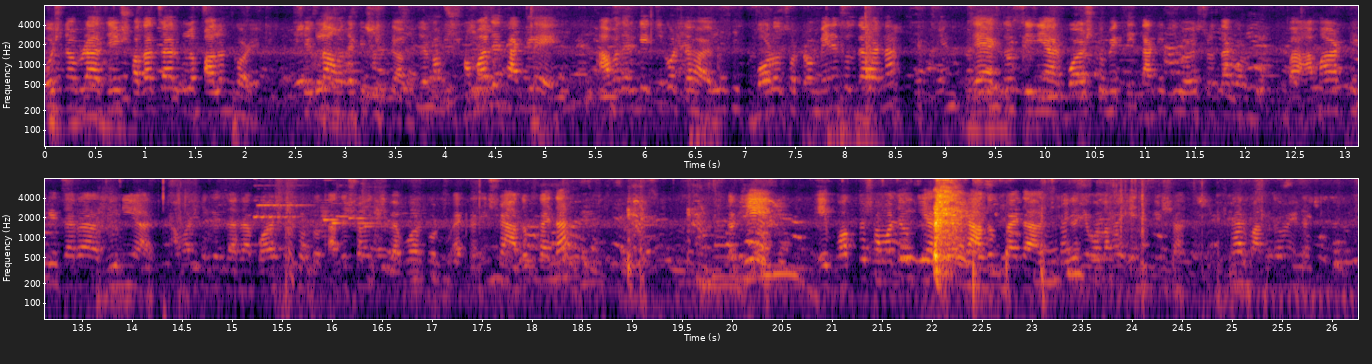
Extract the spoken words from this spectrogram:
বৈষ্ণবরা যে সদাচারগুলো পালন করে, সেগুলো আমাদেরকে শিখতে হবে। যেরকম সমাজে থাকলে আমাদেরকে কি করতে হয়? বড়, ছোট মেনে চলতে হয় না? যে একজন সিনিয়র বয়স্ক ব্যক্তি, তাকে কীভাবে শ্রদ্ধা করব? বা আমার থেকে যারা জুনিয়র আমার থেকে যারা বয়স্ক ছোট, তাদের সঙ্গে কি ব্যবহার করব? একটা নিশ্চয় আদব কায়দা এই ভক্ত সমাজেও কি আছে আদব কায়দা আছে? এটাকে বলা হয় এডুকেশন শিক্ষার মাধ্যমে এটা শিখতে হবে।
